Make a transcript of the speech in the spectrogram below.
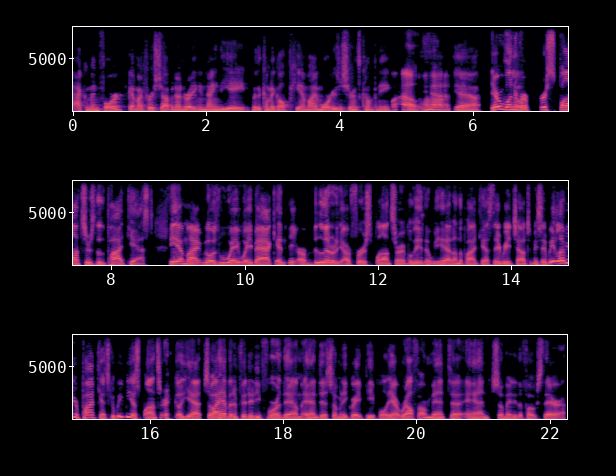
acumen for. Got my first job in underwriting in 98 with a company called PMI Mortgage Insurance Company. Wow. Uh, yeah. yeah. They're one so, of our first sponsors of the podcast. PMI goes way, way back and they are literally our first sponsor, I believe, that we had on the podcast. They reached out to me and said, We love your podcast. Could we be a sponsor? I Yeah. So I have an affinity for them and uh, so many great people. Yeah. Ralph Armenta and so many of the folks there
